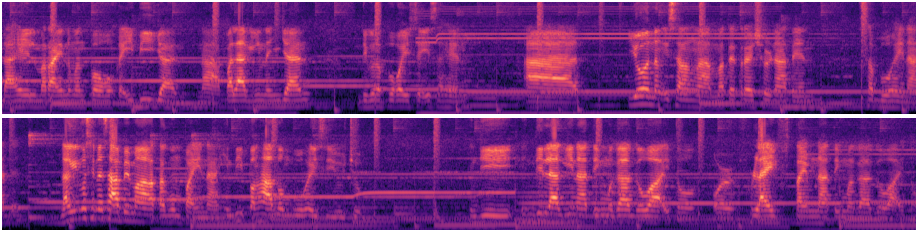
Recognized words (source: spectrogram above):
dahil marami naman po akong kaibigan na palaging nandyan. Hindi ko na po kayo isa-isahin. At yun ang isang uh, matetreasure natin sa buhay natin. Lagi ko sinasabi mga katagumpay na hindi panghabang buhay si YouTube. Hindi hindi lagi nating magagawa ito or lifetime nating magagawa ito.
